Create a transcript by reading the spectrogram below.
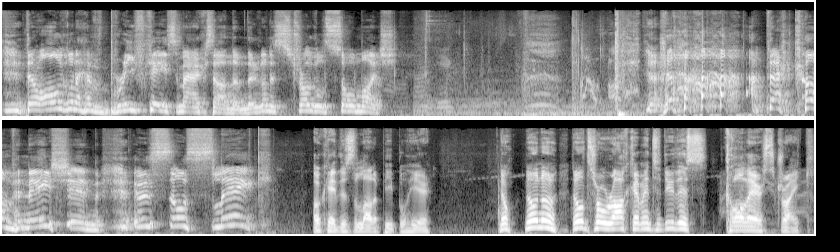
They're all gonna have briefcase marks on them. They're gonna struggle so much. that combination! It was so slick! Okay, there's a lot of people here. No, no, no, don't throw rock. I meant to do this. Call airstrike.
